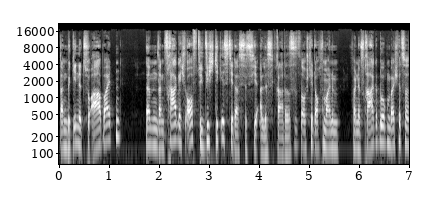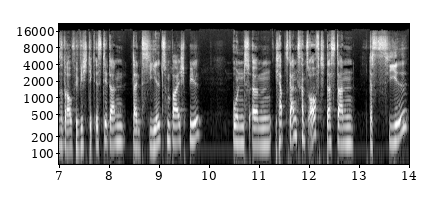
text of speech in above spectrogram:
dann beginne zu arbeiten, ähm, dann frage ich oft, wie wichtig ist dir das jetzt hier alles gerade? Das ist auch steht auch auf meinem von einem Fragebogen beispielsweise drauf, wie wichtig ist dir dann dein Ziel zum Beispiel? Und ähm, ich habe es ganz, ganz oft, dass dann das Ziel,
